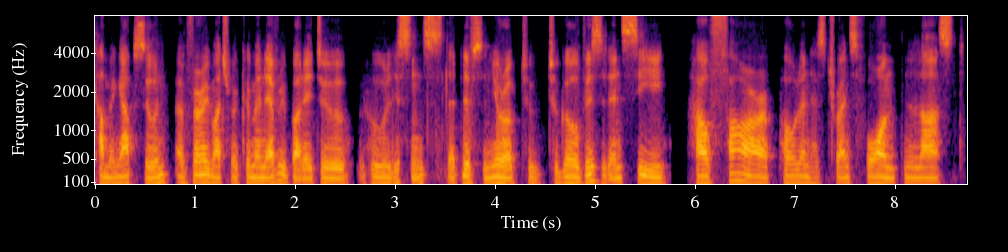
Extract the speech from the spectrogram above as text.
coming up soon. I very much recommend everybody to who listens that lives in Europe to, to go visit and see how far Poland has transformed in the last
